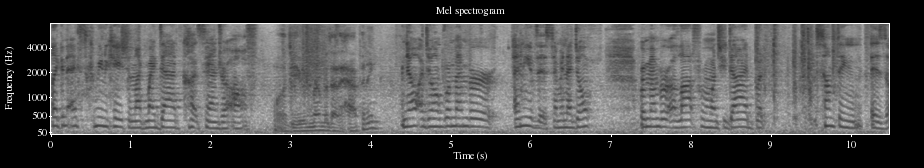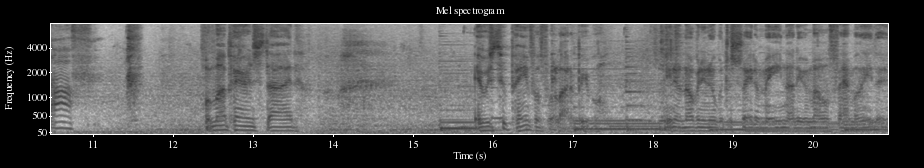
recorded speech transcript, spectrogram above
like an excommunication, like my dad cut Sandra off. Well, do you remember that happening? No, I don't remember any of this. I mean, I don't remember a lot from when she died, but something is off. When my parents died, it was too painful for a lot of people. You know, nobody knew what to say to me, not even my own family. They,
